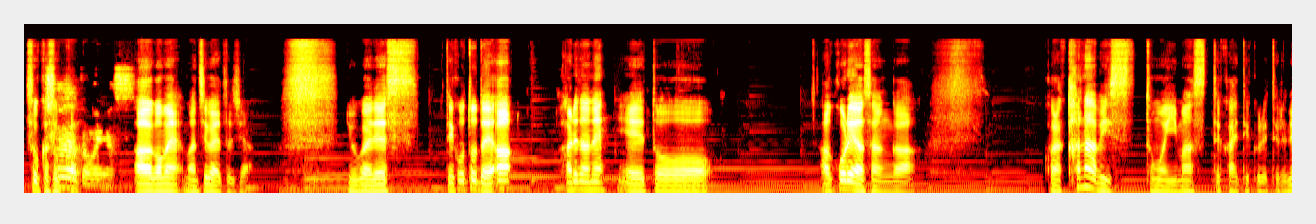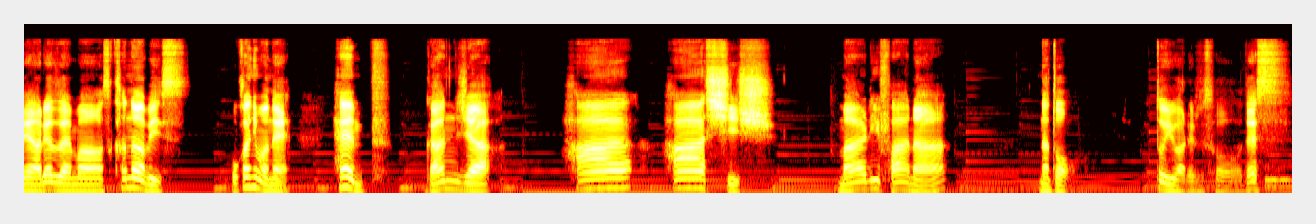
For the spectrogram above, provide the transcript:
そっかそっかそうだと。思います。あ、ごめん。間違えたじゃあ。了解です。ってことで、あ、あれだね。えっ、と、アコレアさんが、これはカナビスとも言いますって書いてくれてるね。ありがとうございます。カナビス。他にもね、ヘンプ、ガンジャ、ハー、ハーシッシュ、マリファナなど、と言われるそうです。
